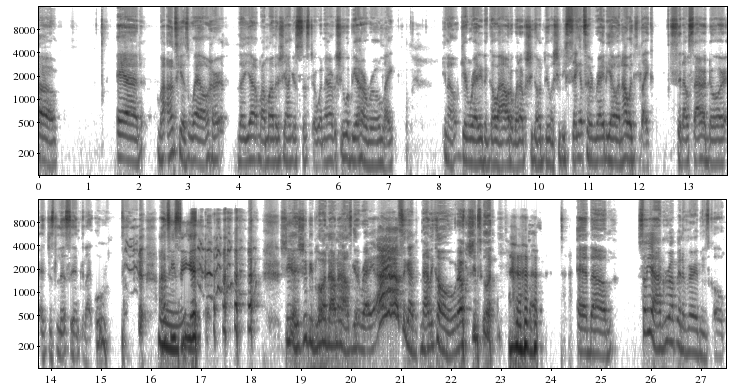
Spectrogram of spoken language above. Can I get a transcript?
um, and my auntie as well. Her the young my mother's youngest sister, whenever she would be in her room, like, you know, getting ready to go out or whatever she gonna do, and she'd be singing to the radio, and I would like sit outside her door and just listen and be like, ooh, Auntie mm. singing. she she'd be blowing down the house, getting ready. Ah, got Natalie Cole, whatever she doing. and um, so yeah, I grew up in a very musical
